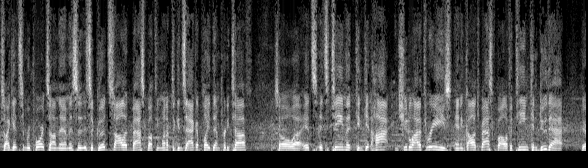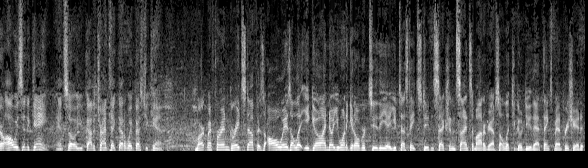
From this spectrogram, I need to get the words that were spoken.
so I get some reports on them. It's a, it's a good, solid basketball team. Went up to Gonzaga, played them pretty tough. So uh, it's it's a team that can get hot and shoot a lot of threes. And in college basketball, if a team can do that, they're always in the game. And so you've got to try and take that away best you can. Mark, my friend, great stuff as always. I'll let you go. I know you want to get over to the uh, Utah State student section and sign some autographs. So I'll let you go do that. Thanks, man. Appreciate it.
